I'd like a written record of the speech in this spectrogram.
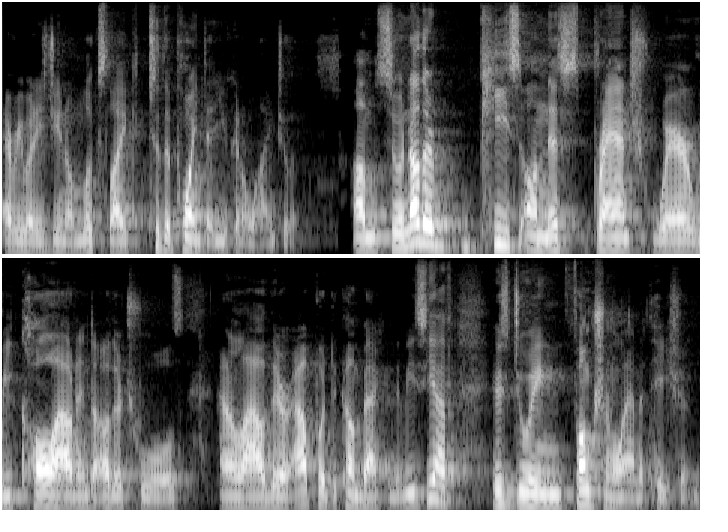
everybody's genome looks like to the point that you can align to it. Um, so another piece on this branch where we call out into other tools and allow their output to come back into VCF is doing functional annotation.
